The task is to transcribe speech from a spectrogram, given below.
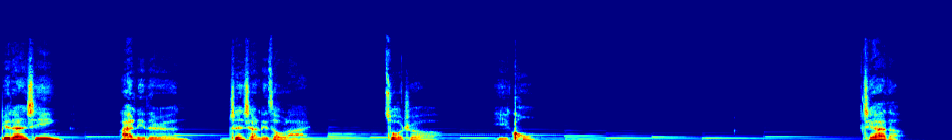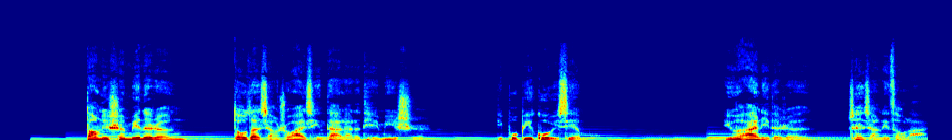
别担心，爱你的人正向你走来。作者：一空。亲爱的，当你身边的人都在享受爱情带来的甜蜜时，你不必过于羡慕，因为爱你的人正向你走来。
